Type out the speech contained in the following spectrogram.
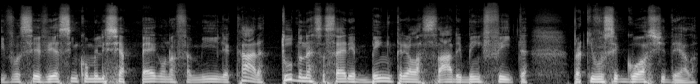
e você vê assim como eles se apegam na família. Cara, tudo nessa série é bem entrelaçado e bem feita para que você goste dela.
